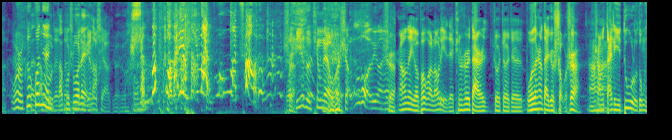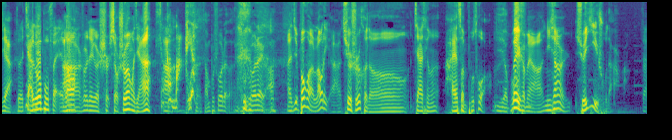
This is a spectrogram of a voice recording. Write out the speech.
不是关关键咱，不说这个别露馅。什么破玩意儿，一万多！我操！我第一次听这，我说什么破逼玩意儿？是，然后那个包括老李这平时戴着这这这脖子上戴着首饰，啊上面带了一嘟噜东西对，价格不菲都。啊，说这个十小十万块钱啊想干嘛呀？对咱不说这个，不说这个啊，啊，就包括老李啊，确实可能家庭还算不错。也不为什么呀？你想想学艺术的，对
